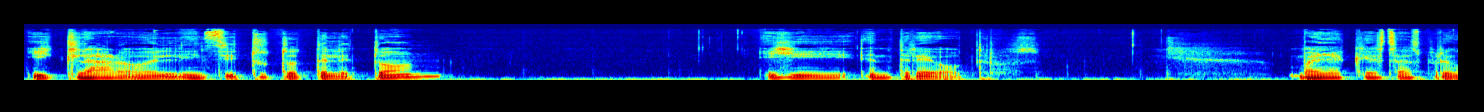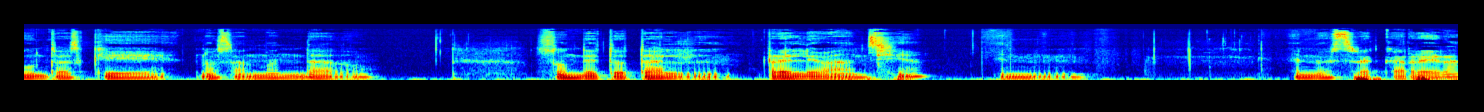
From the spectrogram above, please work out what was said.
y claro el Instituto Teletón y entre otros. Vaya que estas preguntas que nos han mandado son de total relevancia en, en nuestra carrera,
